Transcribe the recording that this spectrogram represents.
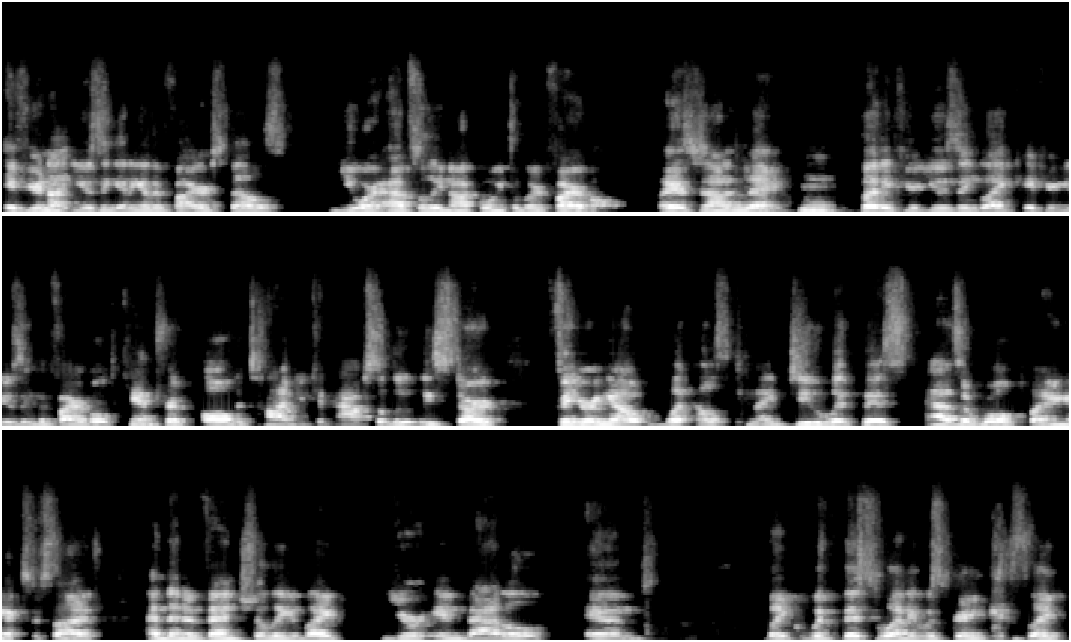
if you're not using any other fire spells you are absolutely not going to learn fireball like it's not a thing Mm. but if you're using like if you're using the firebolt cantrip all the time you can absolutely start figuring out what else can I do with this as a role playing exercise. And then eventually, like, you're in battle. And like with this one, it was great because, like,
